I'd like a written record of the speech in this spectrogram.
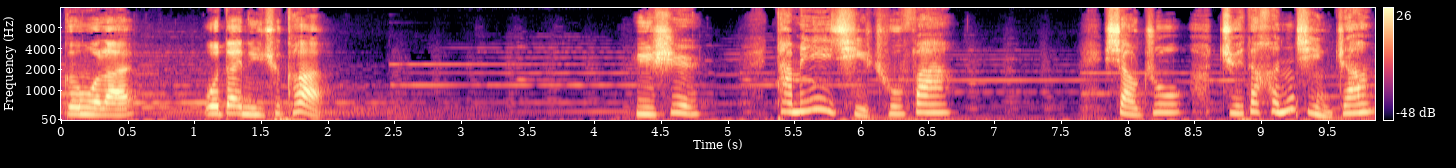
跟我来。”我带你去看。于是，他们一起出发。小猪觉得很紧张。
